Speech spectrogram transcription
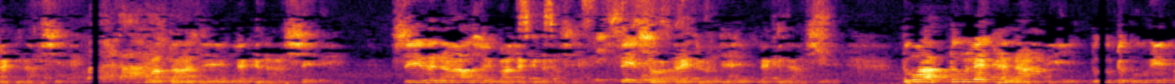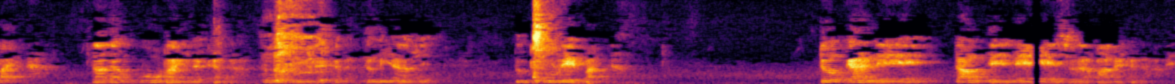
လက္ခဏာရှိတယ်မတ္တာမတ္တာခြင်းလက္ခဏာရှိတယ်စေတနာဆိုရင်ဘာလက္ခဏာရှိတယ်စေဆိုတိုက်တွန်းခြင်းလက္ခဏာရှိတယ်သူကသူ့လက္ခဏာဒီသူတကူလေးပိုင်တာဒါကြောင့်ကိုယ်ပိုင်လက္ခဏာကိုယ်ဒီလက္ခဏာတနည်းအားဖြင့်သူတကူလေးပိုင်တာ တုံးကန်နေတောင့်တင်းနေဆိုတာဘာလက္ခဏာလဲ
